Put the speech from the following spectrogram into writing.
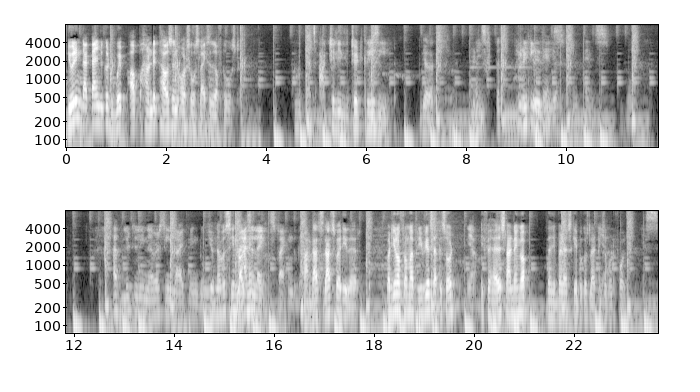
During that time, we could whip up 100,000 or so slices of toast. Dude, that's actually legit crazy. Yeah, that's pretty. That's, that's pretty pretty, intense. Intense. Whoa. I've literally never seen lightning do. You've never seen No, as lightning? in like striking the ground. Man, that's that's very rare. But you know, from our previous episode, yeah. if your hair is standing up, then you better escape because lightning's Yeah. about to fall. Yes.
